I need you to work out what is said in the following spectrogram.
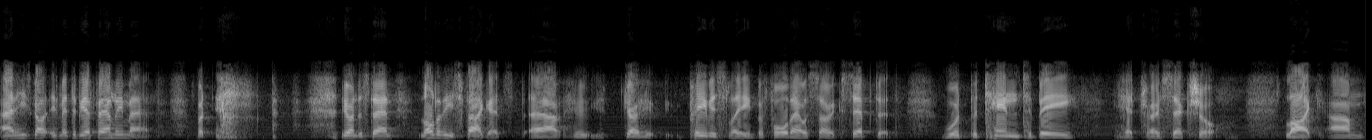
and he's got he's meant to be a family man. But you understand, a lot of these faggots uh, who go who previously, before they were so accepted, would pretend to be heterosexual. Like, um,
